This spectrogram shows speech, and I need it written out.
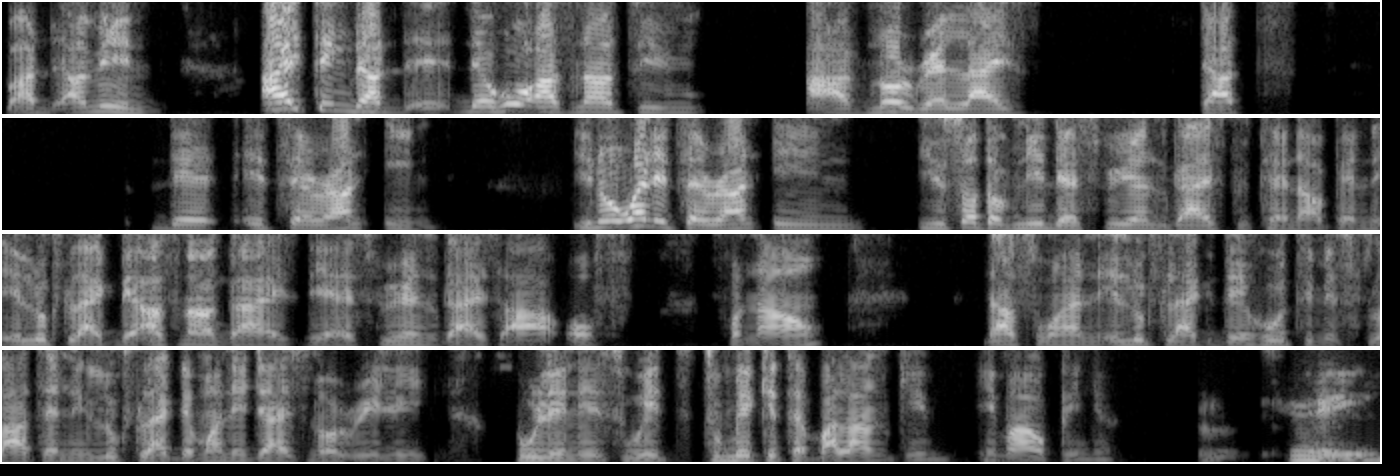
But I mean, I think that the whole Arsenal team have not realized that it's a run in. You know, when it's a run in, you sort of need the experienced guys to turn up, and it looks like the Arsenal guys, the experienced guys, are off for now. That's one. It looks like the whole team is flat, and it looks like the manager is not really pulling his weight to make it a balanced game, in my opinion. Okay,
